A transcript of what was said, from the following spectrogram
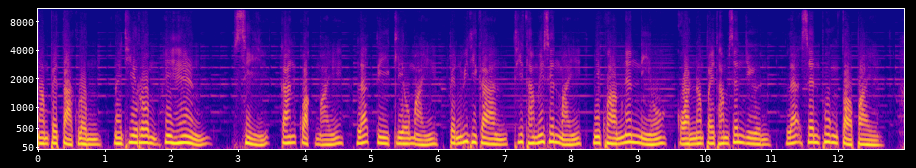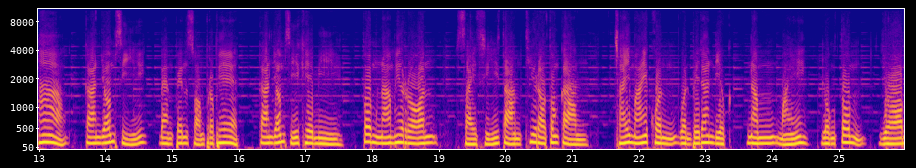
นำไปตากลมในที่ร่มให้แห้ง 4. การกวักไหมและตีเกลียวไหม เป็นวิธีการที่ทำให้เส้นไหมมีความแน่นเหนียว ก่อนนำไปทำเส้นยืน และเส้นพุ่งต่อไป 5. การย้อมสีแบ่งเป็น 2 ประเภท การย้อมสีเคมี ต้มน้ำให้ร้อน ใส่สีตามที่เราต้องการ ใช้ไม้คนวนไปด้านเดียวนำไหมลงต้ม ย้อม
